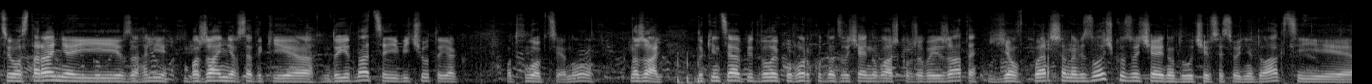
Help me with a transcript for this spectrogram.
цього старання і взагалі бажання все-таки доєднатися і відчути, як от хлопці. Ну, на жаль, до кінця під велику горку надзвичайно важко вже виїжджати. Я вперше на візочку, звичайно, долучився сьогодні до акції.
